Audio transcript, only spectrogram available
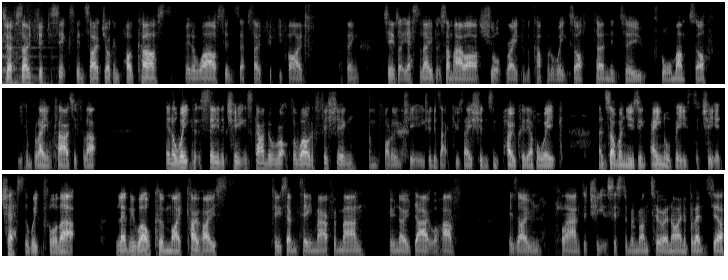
Welcome to episode 56 of Inside Jogging Podcast. Been a while since episode 55, I think seems like yesterday, but somehow our short break of a couple of weeks off turned into four months off. You can blame Clowesy for that. In a week that's seen a cheating scandal rock the world of fishing, um, following cheating accusations in poker the other week, and someone using anal beads to cheat at chess the week before that, let me welcome my co-host, 217 Marathon Man, who no doubt will have his own plan to cheat the system and run 209 in Valencia.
